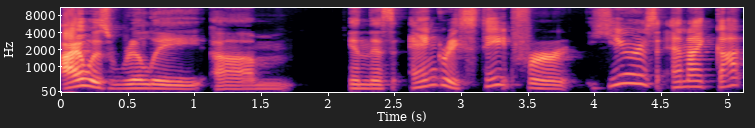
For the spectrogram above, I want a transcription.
i was really um, in this angry state for years and i got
